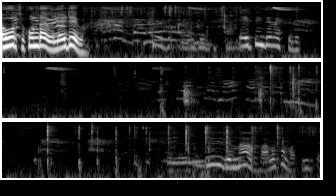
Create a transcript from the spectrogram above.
ওর কোনটা হবে না এইটাই। এই তিনটে রাখতে দে। ভালো খাবার তিনটা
